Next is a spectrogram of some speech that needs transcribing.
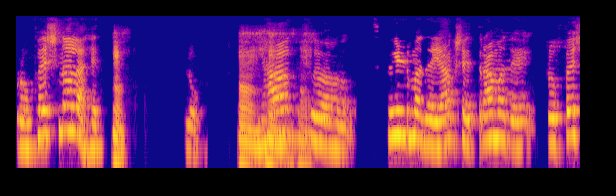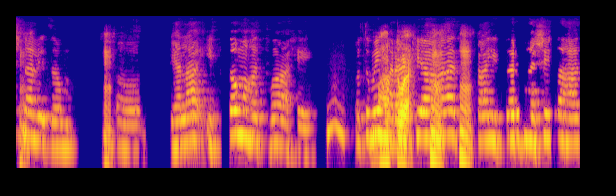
प्रोफेशनल आहेत हं. लोक. हं, ह्या. अ, फील्डमध्ये, या क्षेत्रामध्ये. प्रोफेशनलिझम हं. ह्याला इतकं महत्त्व आहे. मग तुम्ही. मराठी आहात. का इतर भाषिक आहात,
